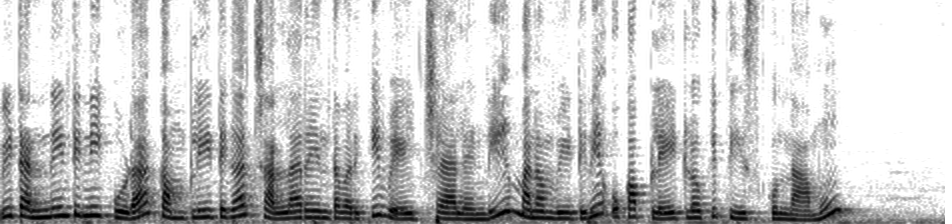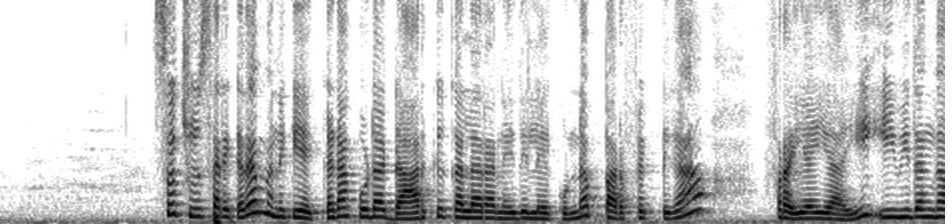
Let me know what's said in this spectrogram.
వీటన్నింటినీ కూడా కంప్లీట్గా చల్లారేంత వరకు వెయిట్ చేయాలండి. మనం వీటిని ఒక ప్లేట్లోకి తీసుకుందాము. సో చూసారు కదా మనకి ఎక్కడా కూడా డార్క్ కలర్ అనేది లేకుండా పర్ఫెక్ట్గా ఫ్రై అయ్యాయి. ఈ విధంగా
